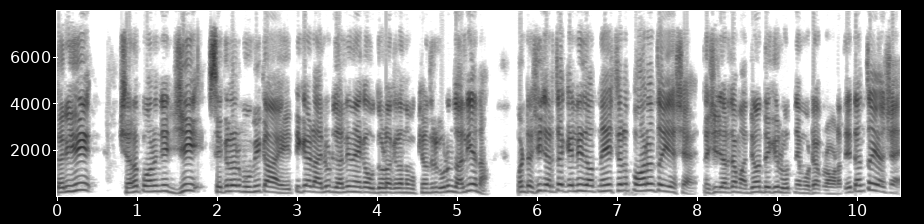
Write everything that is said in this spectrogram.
तरीही शरद पवारांची जी सेक्युलर भूमिका आहे ती काय डायल्यूट झाली नाही का उद्धव ठाकरेंना मुख्यमंत्री करून झाली आहे ना. पण तशी चर्चा केली जात नाही. हे शरद पवारांचं यश आहे. तशी चर्चा माध्यमात देखील होत नाही मोठ्या प्रमाणात. हे त्यांचं यश आहे.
